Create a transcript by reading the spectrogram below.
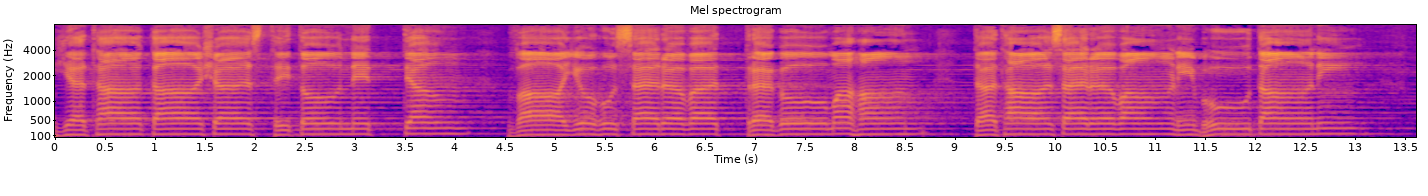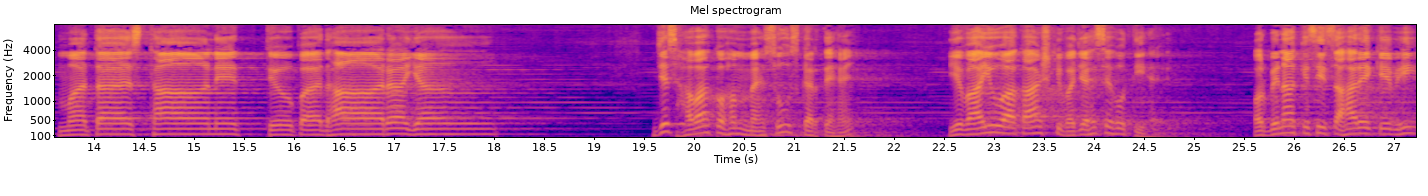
यथा यथाकाशस्थितो नित्यं वायुः सर्वत्र गो महान् तथा सर्वाणि भूतानि मतस्थानित्युपधारय। जिस हवा को हम महसूस करते हैं, ये वायु आकाश की वजह से होती है, और बिना किसी सहारे के भी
